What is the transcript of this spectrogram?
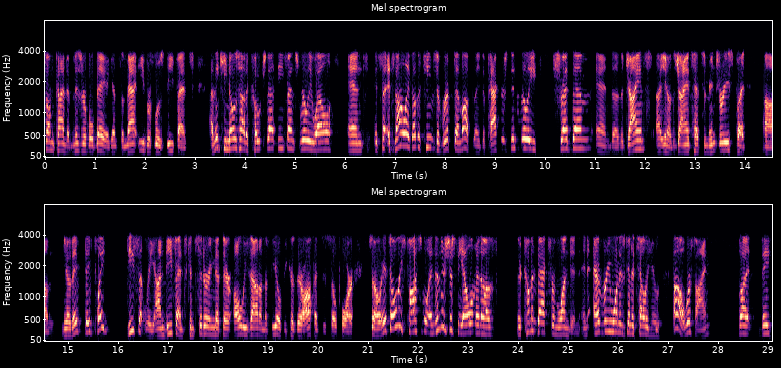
some kind of miserable day against the Matt Eberflus defense. I think he knows how to coach that defense really well, and it's it's not like other teams have ripped them up. Like the Packers didn't really shred them, and uh, the Giants, uh, you know, the Giants had some injuries, but um, you know they've they've played decently on defense, considering that they're always out on the field because their offense is so poor. So it's always possible. And then there's just the element of they're coming back from London, and everyone is going to tell you, "Oh, we're fine." But they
